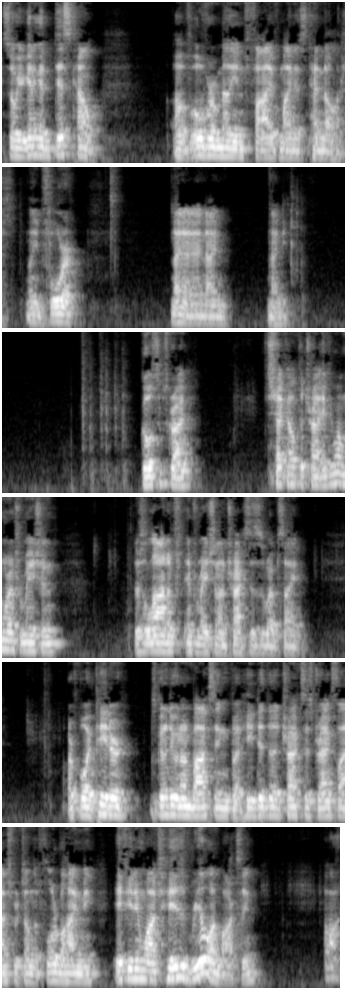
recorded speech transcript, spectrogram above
So you're getting a discount of over a million five minus $10 million four, nine nine nine nine ninety. Go subscribe. Check out the track. If you want more information, there's a lot of information on Traxxas' website. Our boy Peter was going to do an unboxing, but he did the Traxxas drag slash, which on the floor behind me. If you didn't watch his real unboxing, uh,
